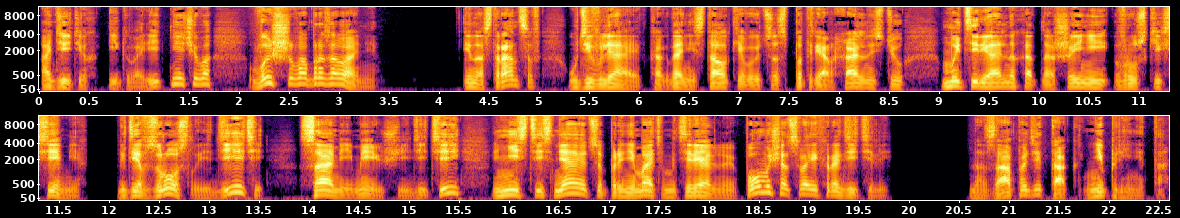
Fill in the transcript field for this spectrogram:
о детях и говорить нечего, высшего образования. Иностранцев удивляет, когда они сталкиваются с патриархальностью материальных отношений в русских семьях, где взрослые дети сами имеющие детей, не стесняются принимать материальную помощь от своих родителей. На Западе так не принято.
